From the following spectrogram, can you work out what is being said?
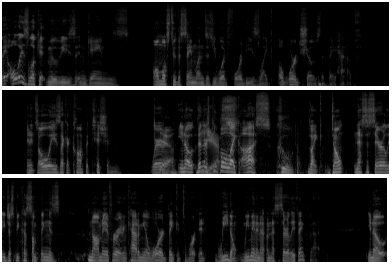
they always look at movies and games almost through the same lens as you would for these like award shows that they have. And it's always like a competition where Yeah. you know then there's people like us who like don't necessarily just because something is nominated for an academy award think it's worth it we don't we may not necessarily think that you know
